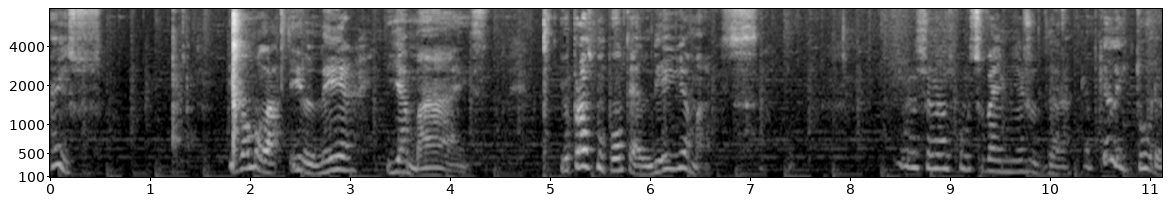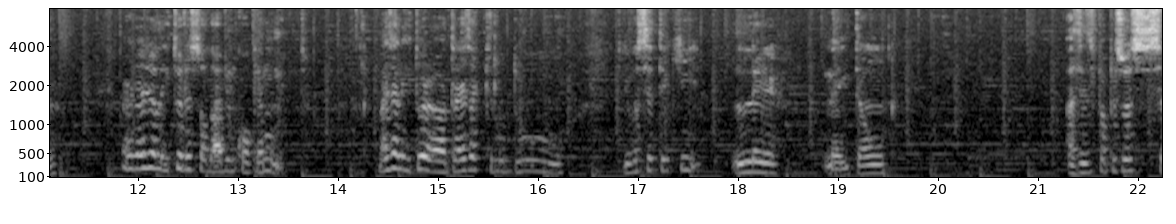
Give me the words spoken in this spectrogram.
É isso. E vamos lá, e ler e a mais. E o próximo ponto é ler e a mais. Mencionando como isso vai me ajudar. É porque a leitura, na verdade a leitura é saudável em qualquer momento. Mas a leitura ela traz aquilo do de você ter que ler, né? Então às vezes para pessoas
